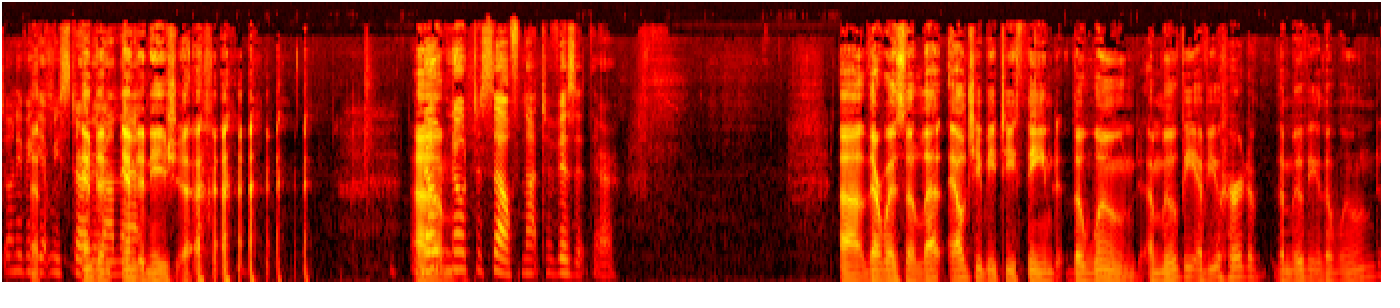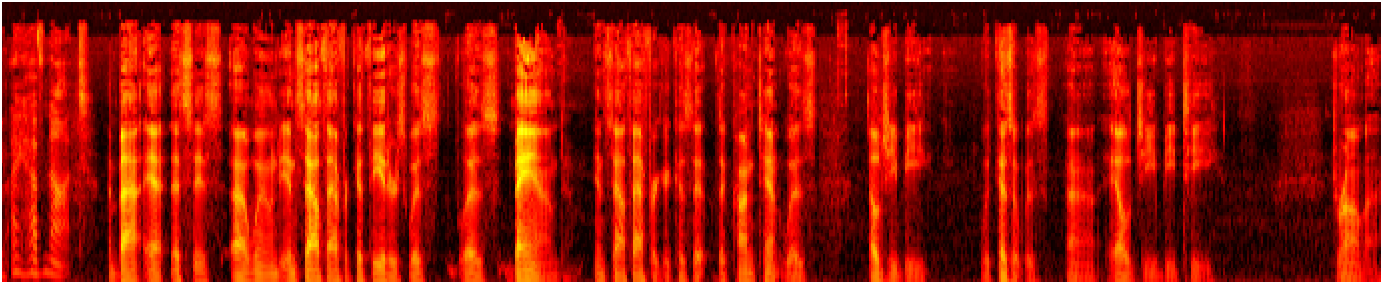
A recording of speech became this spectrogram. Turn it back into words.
Don't even get me started Indo- on that. Indonesia. note, Um, note to self not to visit there. Uh, there was a le- LGBT themed The Wound, a movie. Have you heard of the movie The Wound? I have not. About uh, this is uh, Wound in South Africa theaters was was banned in South Africa because the, the content was LGBT because it was uh, LGBT drama.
